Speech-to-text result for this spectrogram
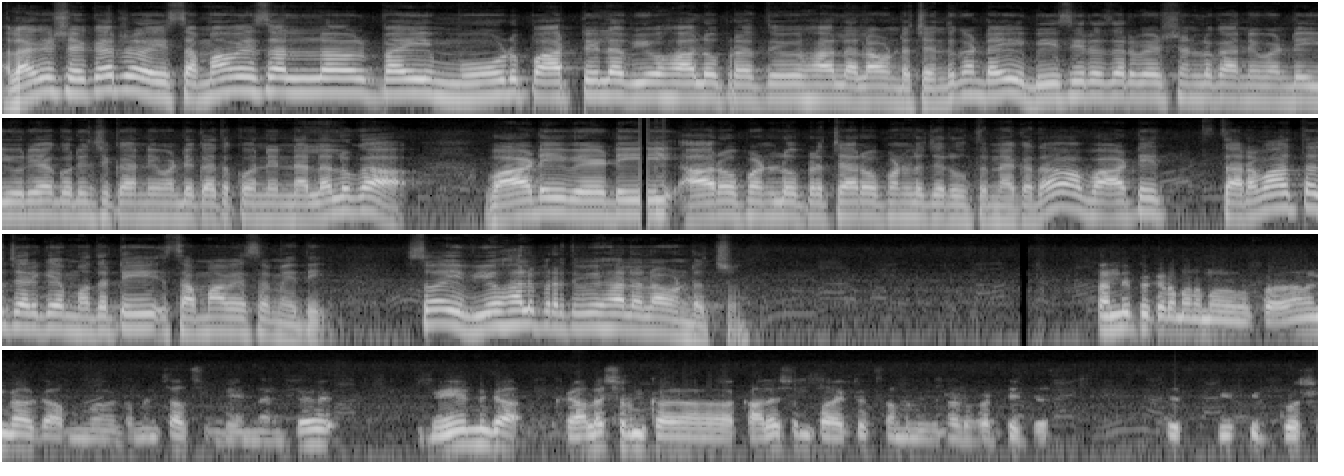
అలాగే శేఖర్ ఈ సమావేశాలపై మూడు పార్టీల వ్యూహాలు ప్రతి వ్యూహాలు ఎలా ఉండొచ్చు? ఎందుకంటే ఈ బీసీ రిజర్వేషన్లు కానివ్వండి యూరియా గురించి కానివ్వండి గత కొన్ని నెలలుగా వాడి వేడి ఆరోపణలు ప్రచారోపణలు జరుగుతున్నాయి కదా వాటి తర్వాత జరిగే మొదటి సమావేశం ఇది సో ఈ వ్యూహాలు ప్రతి వ్యూహాలు ఎలా ఉండొచ్చు? సందీప్ ఇక్కడ మనము ప్రధానంగా గమనించాల్సింది ఏంటంటే మెయిన్గా కాళేశ్వరం కాళేశ్వరం ప్రాజెక్టుకు సంబంధించినటువంటి జస్టిస్ ఘోష్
